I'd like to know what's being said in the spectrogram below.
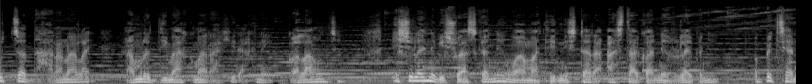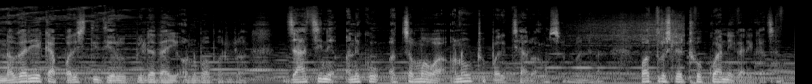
उच्च धारणालाई हाम्रो दिमागमा राखिराख्ने कला हुन्छ। यसुलाई नै विश्वास गर्ने उहाँमाथि निष्ठा र आस्था गर्नेहरूलाई पनि अपेक्षा नगरिएका परिस्थितिहरू पीडादायी अनुभवहरू र जाँचिने अनेकौं अचम्म वा अनौठो परीक्षाहरू आउँछन् भनेर पत्रुसले ठोक्वानी गरेका छन्।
